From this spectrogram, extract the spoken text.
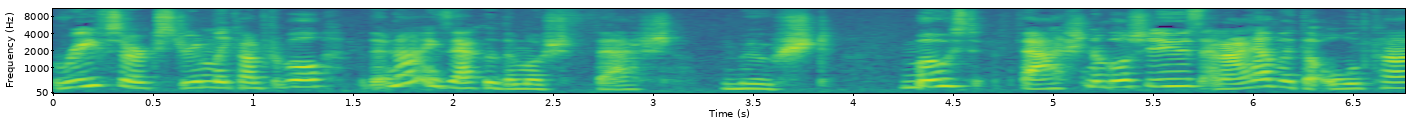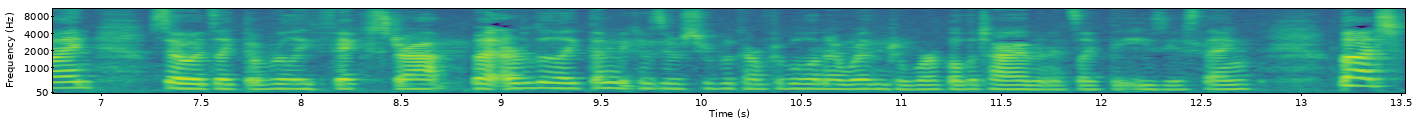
reefs are extremely comfortable, but they're not exactly the most fashion most most fashionable shoes and I have like the old kind so it's like the really thick strap but I really like them because they're super comfortable and I wear them to work all the time and it's like the easiest thing. But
